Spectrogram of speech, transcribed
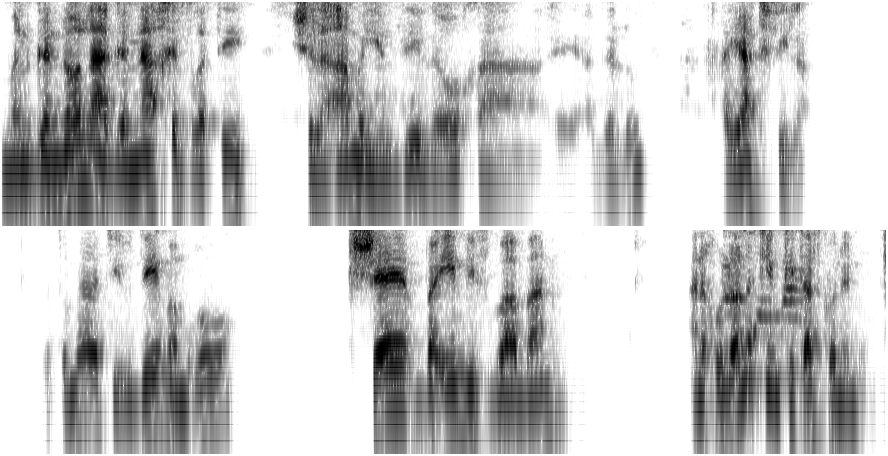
מנגנון ההגנה החברתי של העם היהודי לאורך אה, הגלות, היה תפילה. זאת אומרת, יהודים אמרו, כשבאים לפגוע בנו, אנחנו לא נקים כיתת כוננות,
